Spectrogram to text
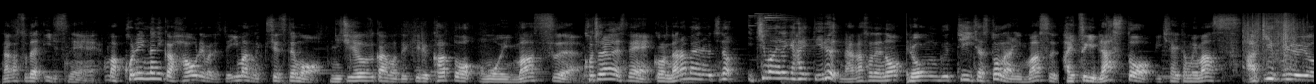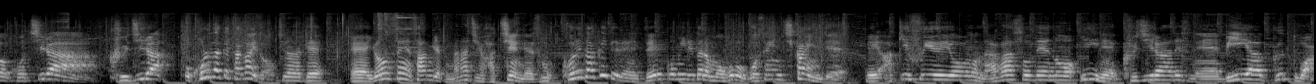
長袖いいですね。まあ、これに何か羽織ればですね、今の季節でも日常使いもできるかと思います。こちらがですね、この7枚のうちの1枚だけ入っている長袖のロング T シャツとなります。はい、次ラストいきたいと思います。秋冬用こちら、クジラ。お、これだけ高いぞ。こちらだけ、えー、4378円です。もうこれだけでね、税込み入れたらもうほぼ5000円近いんで、えー、秋冬用の長袖のいいね、クジラですね。Be a good one。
